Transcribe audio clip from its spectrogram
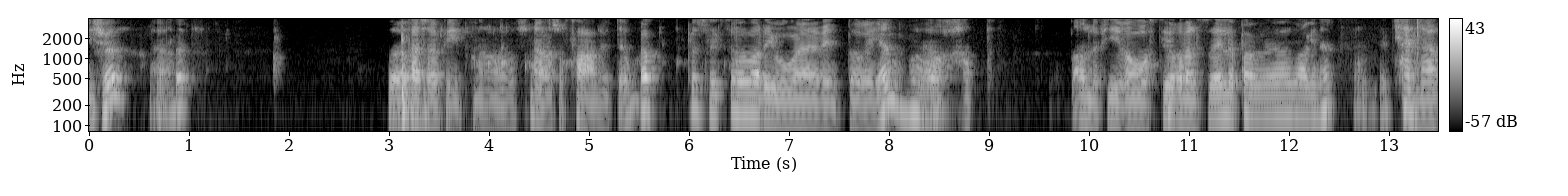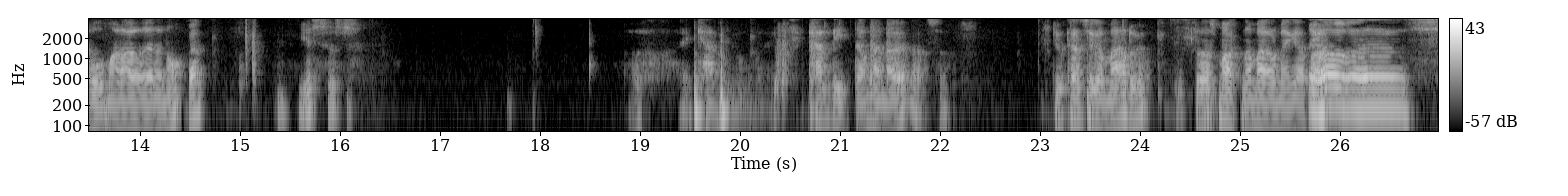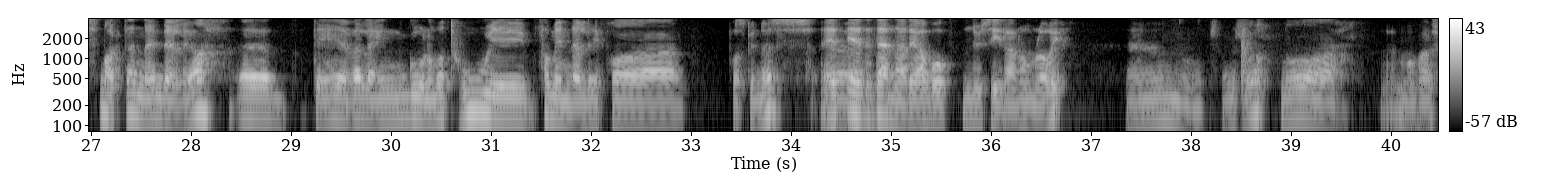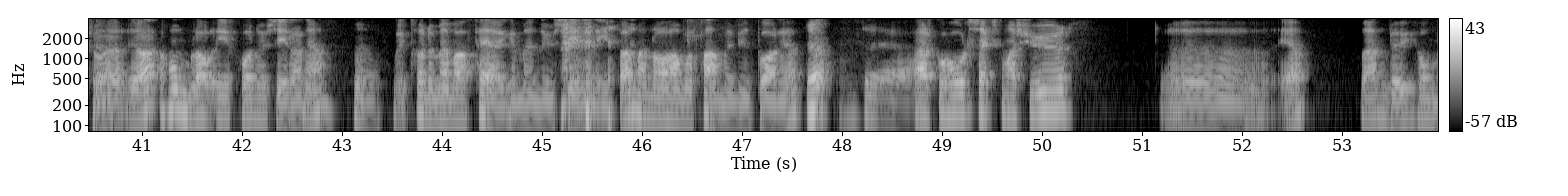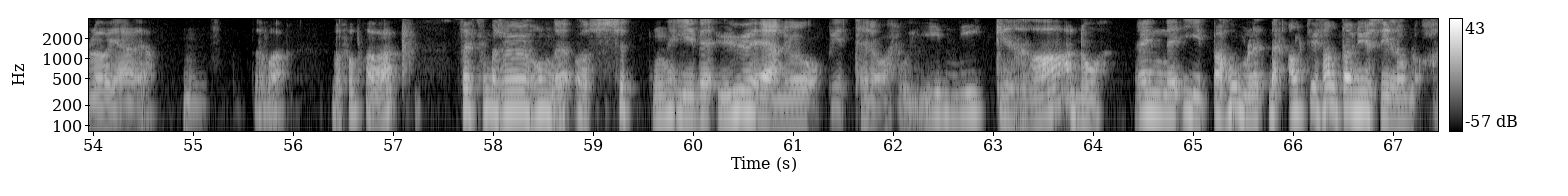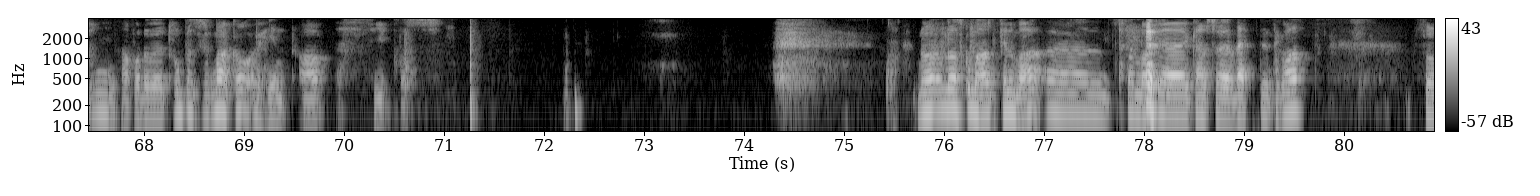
i sjø, rett og slett. Det passer fint når snør så faen ute. Ja, plutselig så var det jo eh, vinter igjen. og har hatt alle fire årstider og vel så det i løpet av eh, dagen her. Jeg kjenner aromaen allerede nå. Ja. Jøsses. Jeg kan jo kan lite om denne øl, altså. Du kan sikkert mer, du. Du har smakt den mer enn meg. Jeg har uh, smakt denne en del, ja. Uh, det er vel en god nummer to i, for min del fra, fra Skudenes. Er, er det denne de har brukt New Zealand-humler i? Um, skal vi se Nå Jeg må bare se. Ja, humler fra New Zealand, ja. Hmm. Jeg trodde vi var ferdige med New Zealand IPA, men nå har vi faen meg begynt på den igjen. Ja, det er Alkohol 6,7. Uh, ja. Vannbygg, humle og gjær, ja. Mm. Det er bra. Vi får prøve. 6,717 IBU er den jo oppgitt til, da. Oi, nigrano! i. En IPA humlet med alt vi fant av New Zealand-humler. Her får du tropiske smaker og hint av sitrus. Nå, nå skulle vi hatt filmer. Eh, som dere kanskje vet etter hvert, så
